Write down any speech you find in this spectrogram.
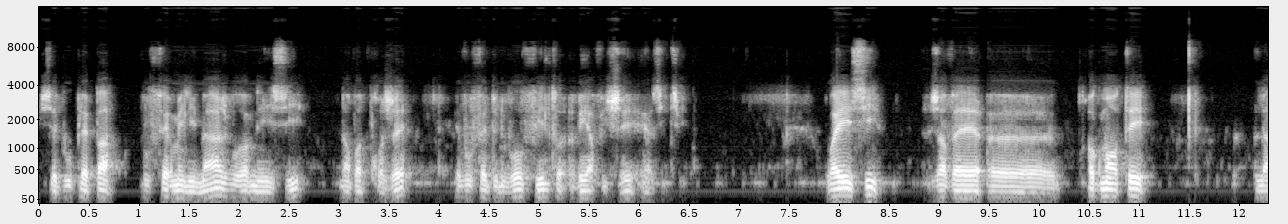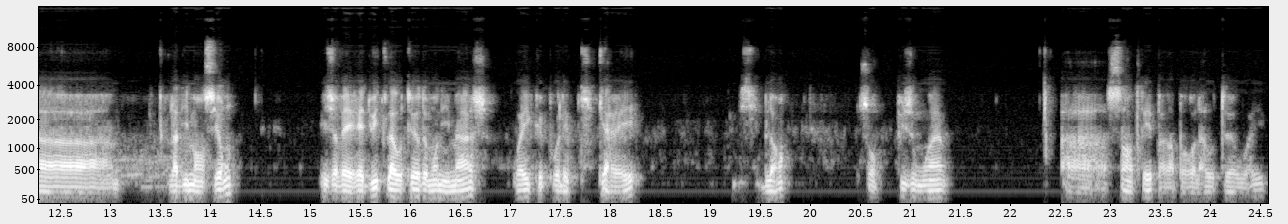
si ça ne vous plaît pas, vous fermez l'image, vous revenez ici, dans votre projet, et vous faites de nouveau filtre, réafficher, et ainsi de suite. Vous voyez ici, j'avais euh, augmenté la, la dimension, et j'avais réduit la hauteur de mon image. Vous voyez que pour les petits carrés, ici blancs, sont plus ou moins à centrer par rapport à la hauteur, vous voyez.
